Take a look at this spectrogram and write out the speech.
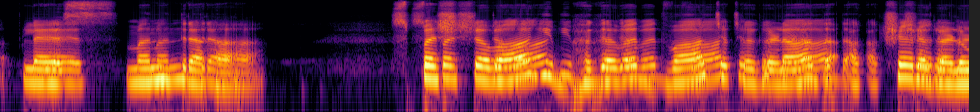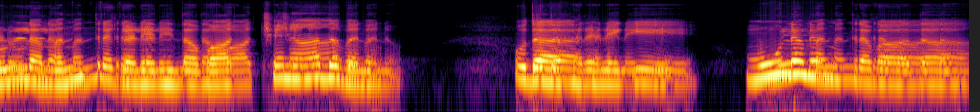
ಪ್ಲಸ್ ಮಂತ್ರ. ಸ್ಪಷ್ಟವಾಗಿ ಭಗವದ್ವಾಚಕಗಳಾದ ಅಕ್ಷರಗಳುಳ್ಳ ಮಂತ್ರಗಳಿಂದ ವಾಚ್ಯನಾದವನು ಉದಾಹರಣೆಗೆ ಮೂಲ ಮಂತ್ರವಾದ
